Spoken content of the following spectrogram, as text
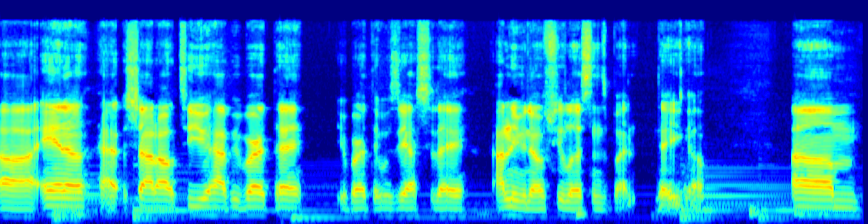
Uh, Anna, shout out to you. Happy birthday. Your birthday was yesterday. I don't even know if she listens, but there you go. Um,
